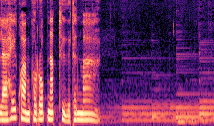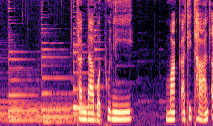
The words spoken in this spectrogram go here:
และให้ความเคารพนับถือท่านมาก ทันดาบทผู้นี้ มักอธิษฐานอ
